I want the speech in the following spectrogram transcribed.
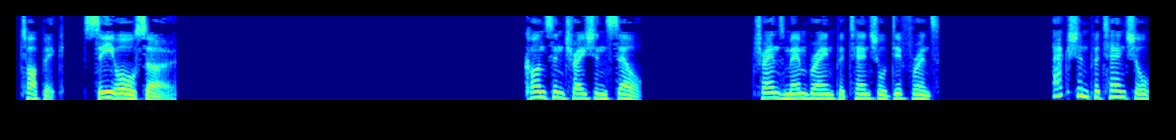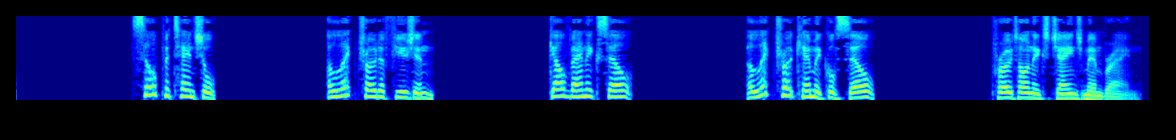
topic. See also. Concentration cell. Transmembrane potential difference. Action potential. Cell potential. Electrodiffusion. Galvanic cell. Electrochemical cell. Proton exchange membrane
